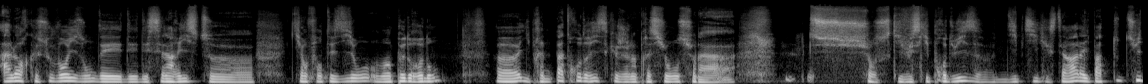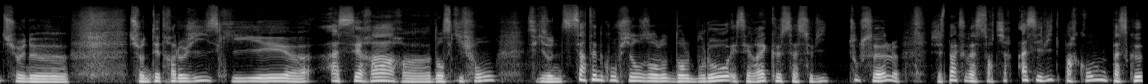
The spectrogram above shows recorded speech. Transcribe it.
alors que souvent, ils ont des, des- des scénaristes euh, qui, en fantasy, ont, ont un peu de renom. Euh, ils prennent pas trop de risques, j'ai l'impression, sur la sur ce qu'ils produisent, diptyque, etc. Là, ils partent tout de suite sur une sur une tétralogie, ce qui est euh, assez rare euh, dans ce qu'ils font. C'est qu'ils ont une certaine confiance dans le, dans le boulot, et c'est vrai que ça se lit tout seul. J'espère que ça va sortir assez vite, par contre, parce que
